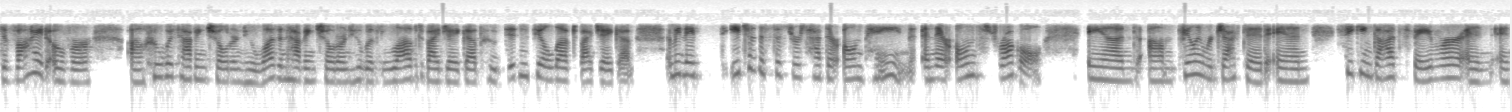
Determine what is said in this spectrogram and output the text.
divide over uh, who was having children, who wasn't having children, who was loved by Jacob, who didn't feel loved by Jacob. I mean, they each of the sisters had their own pain and their own struggle. And um, feeling rejected and seeking God's favor and, and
